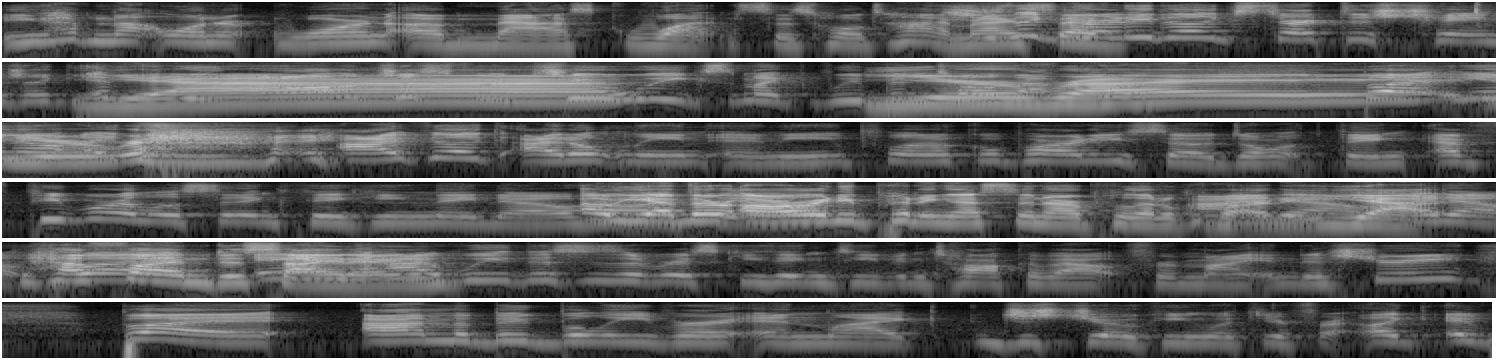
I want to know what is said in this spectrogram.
you have not worn, worn a mask once this whole time She's and like i said ready to like start this change. Like if we all Yeah. just for two weeks. I'm like we've been you're told that before. right But you know, you're I, right. I feel like I don't lean any political party, so don't think people are listening thinking they know. oh yeah I they're feel, already putting us in our political party know, yeah I know. have But- fun deciding I, we, this is a risky thing to even talk about for my industry, but I'm a big believer in like just joking with your friend. Like if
